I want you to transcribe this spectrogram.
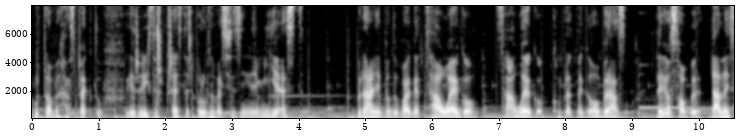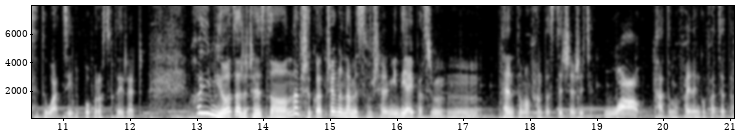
kluczowych aspektów, jeżeli chcesz przestać porównywać się z innymi, jest branie pod uwagę całego, całego, kompletnego obrazu tej osoby, danej sytuacji lub po prostu tej rzeczy. Chodzi mi o to, że często na przykład przeglądamy social media i patrzymy, hmm, ten to ma fantastyczne życie. Wow, ta to ma fajnego faceta.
